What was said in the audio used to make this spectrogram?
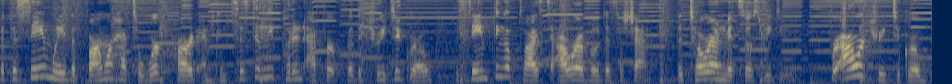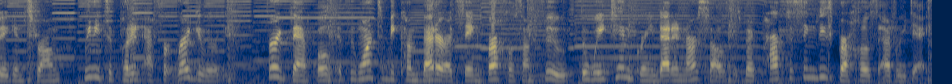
But the same way the farmer had to work hard and consistently put an effort for the tree to grow, the same thing applies to our Avodas Hashem, the Torah and mitzvos we do. For our tree to grow big and strong, we need to put in effort regularly. For example, if we want to become better at saying brachos on food, the way to ingrain that in ourselves is by practicing these brachos every day.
